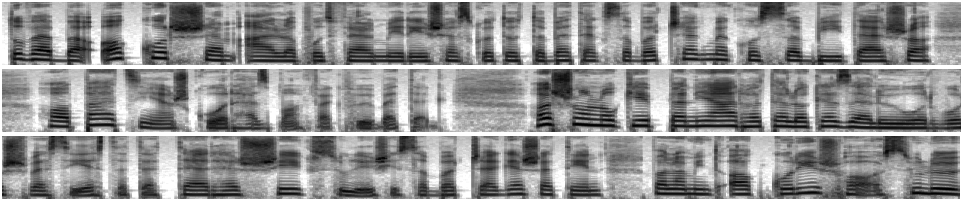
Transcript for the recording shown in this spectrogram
továbbá akkor sem állapotfelméréshez kötött a betegszabadság meghosszabbítása, ha a páciens kórházban ápolóban fekvő beteg. Hasonlóképpen járhat el a kezelőorvos veszélyeztetett terhesség, szülési szabadság esetén, valamint akkor is, ha a szülő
